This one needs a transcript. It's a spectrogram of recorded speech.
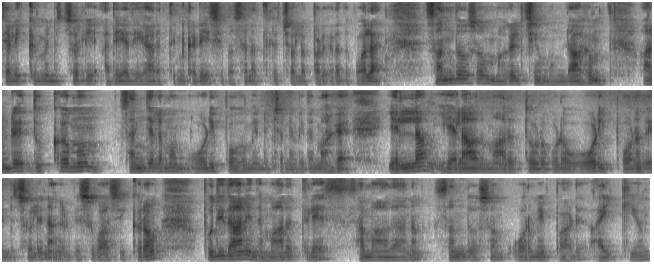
செழிக்கும் என்று சொல்லி அதே அதிகாரத்தின் கடைசி வசனத்தில் சொல்லப்படுகிறது போல சந்தோஷம் மகிழ்ச்சியும் உண்டாகும். அன்று துக்கமும் சஞ்சலமும் ஓடிப்போகும் என்று சொன்ன விதமாக எல்லாம் ஏழாவது மாதத்தோடு கூட ஓடி போனது என்று சொல்லி நாங்கள் விசுவாசிக்கிறோம். புதிதான இந்த மாதத்திலே சமாதானம் சந்தோஷம் ஒருமைப்பாடு ஐக்கியம்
